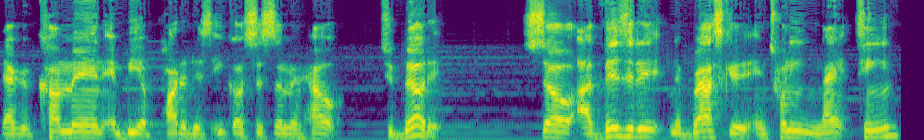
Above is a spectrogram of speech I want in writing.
that could come in and be a part of this ecosystem and help to build it. So I visited Nebraska in 2019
